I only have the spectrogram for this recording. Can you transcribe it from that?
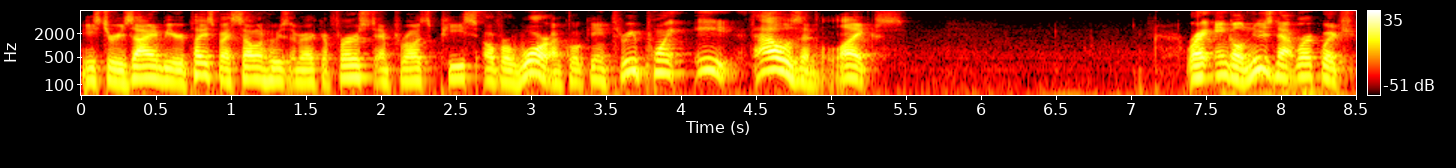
needs to resign and be replaced by someone who's America first and promotes peace over war. Unquote. Getting 3.8 thousand likes. Right Angle News Network, which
